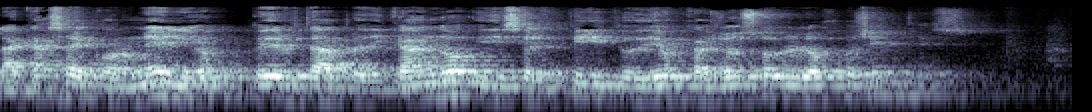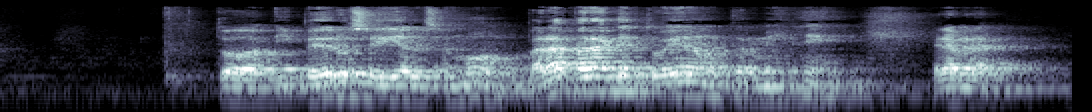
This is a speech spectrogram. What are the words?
La casa de Cornelio, Pedro estaba predicando y dice el Espíritu de Dios cayó sobre los oyentes. y Pedro seguía el sermón. Pará, pará, que todavía no terminé. Espera, espera.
